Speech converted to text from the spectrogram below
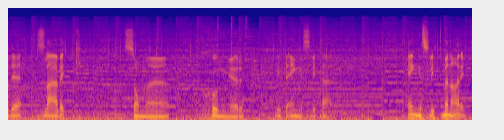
Och det är Slavek som eh, sjunger lite ängsligt här. Ängsligt men argt.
